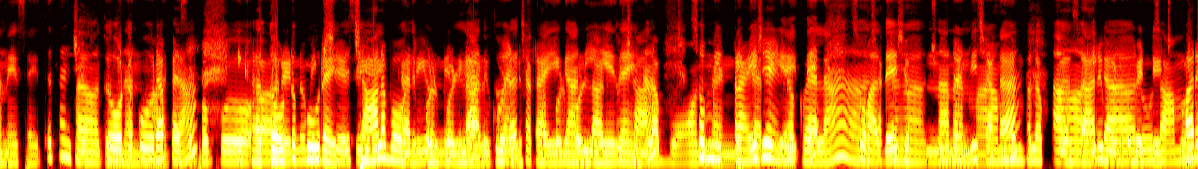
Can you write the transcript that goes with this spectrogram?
అనేసి అయితే తోటకూర. పెసరపప్పు తోటకూర అయితే చాలా బాగుంది అది కూడా ఫ్రై కానీ ఏదైనా సో మీరు ట్రై చేయండి. ఒకవేళ సో అదే చక్కగా చెప్తున్నాను చూడండి అన్నమాట. చామదుంపలు ఆ, ఒక్కసారి ఇక నువ్వు సాంబార్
